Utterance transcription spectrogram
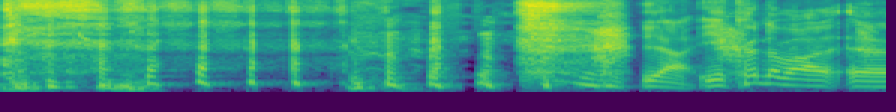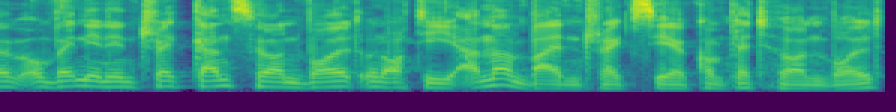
ja, ihr könnt aber, äh, und wenn ihr den Track ganz hören wollt und auch die anderen beiden Tracks hier komplett hören wollt,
